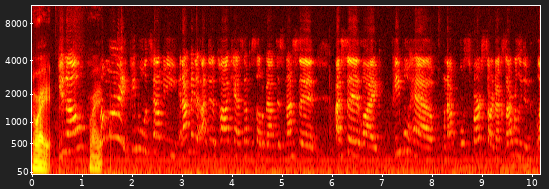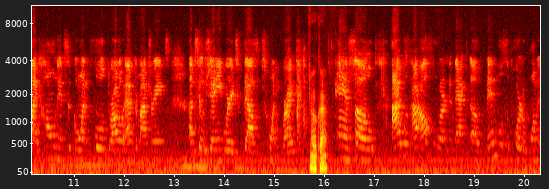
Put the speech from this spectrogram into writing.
Right. You know? Right. I'm like, people would tell me, and I made a, I did a podcast episode about this, and I said, I said like, people have when I was first starting out, because I really didn't like hone into going full throttle after my dreams until January 2020, right? Okay. And so I was, I also learned the knack of men will support a woman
